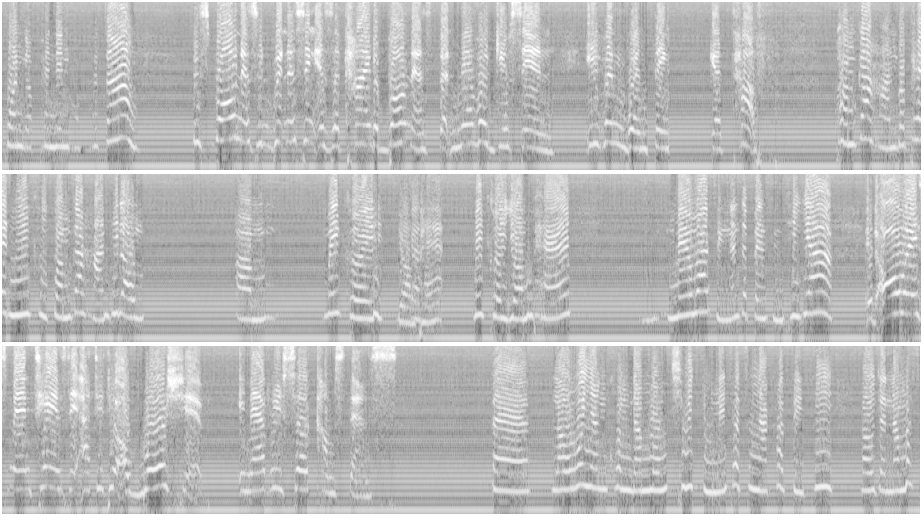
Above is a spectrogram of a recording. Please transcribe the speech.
ควรกับแผ่นดินของพระเจ้า This boldness in witnessing is a kind of boldness that never gives in, even when things get tough. ความกล้าหาญประเภทนี้คือความกล้าหาญที่เราอืมไม่เคยยอมแพ้ ไม่เคยยอมแพ้ แม้ว่าสิ่งนั้นจะเป็นสิ่งที่ยาก It always maintains the attitude of worship in every circumstance. แต่เราก็ยังคงดำรงชีวิตอยู่ในทัศนคติที่เราจะนมัส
